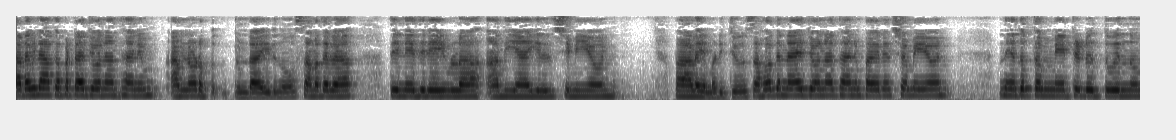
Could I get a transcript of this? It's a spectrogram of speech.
തടവിലാക്കപ്പെട്ട ജോനാഥാനും അവനോടൊപ്പത്തുണ്ടായിരുന്നു സമതലത്തിനെതിരെയുള്ള ആദിയായിൽ ഷിമിയോൻ പാളയമടിച്ചു സഹോദരനായ ജോനാഥാനും പകരൻ ശ്രമയോൻ നേതൃത്വം ഏറ്റെടുത്തുവെന്നും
